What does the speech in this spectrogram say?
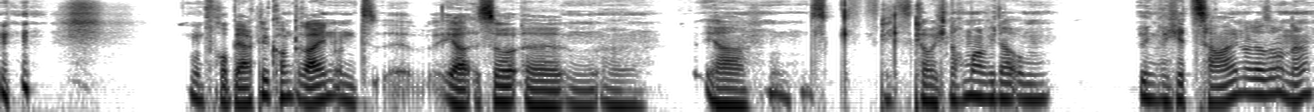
und Frau Berkel kommt rein und äh, ja, ist so, äh, äh, ja, es geht, glaube ich, nochmal wieder um irgendwelche Zahlen oder so, ne?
